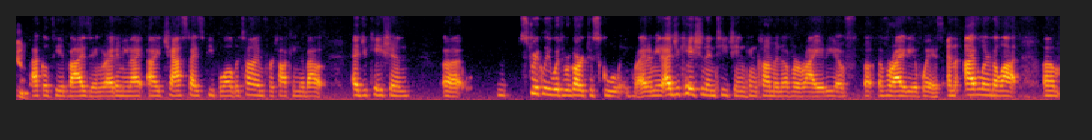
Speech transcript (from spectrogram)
yeah. faculty advising, right? I mean, I, I chastise people all the time for talking about education. Uh, strictly with regard to schooling right i mean education and teaching can come in a variety of a, a variety of ways and i've learned a lot um,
